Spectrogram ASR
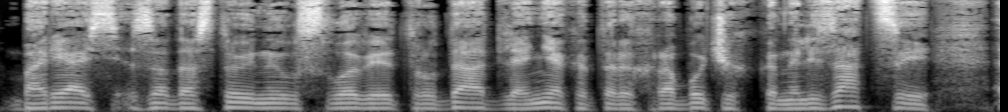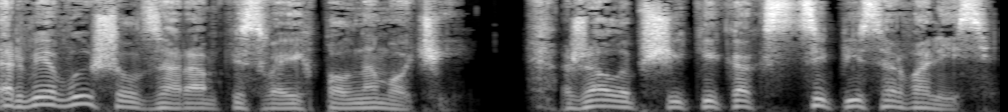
Борясь за достойные условия труда для некоторых рабочих канализации, РВ вышел за рамки своих полномочий. Жалобщики как с цепи сорвались,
